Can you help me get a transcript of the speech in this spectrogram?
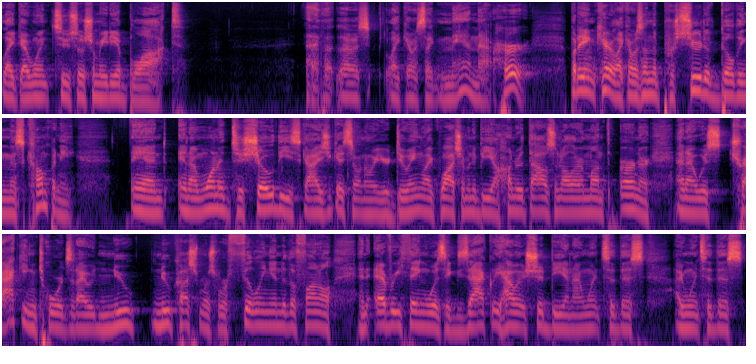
Like I went to social media blocked. And I thought that was like I was like, man, that hurt. But I didn't care. Like I was in the pursuit of building this company. And and I wanted to show these guys, you guys don't know what you're doing. Like, watch, I'm gonna be a hundred thousand dollar a month earner. And I was tracking towards it. I would new new customers were filling into the funnel and everything was exactly how it should be. And I went to this, I went to this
